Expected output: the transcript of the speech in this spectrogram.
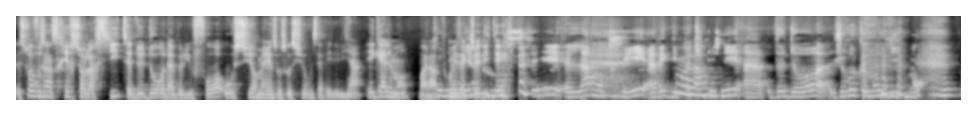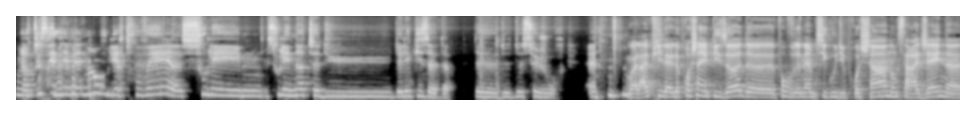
euh, soit vous inscrire sur leur site de Door W4 ou sur mes réseaux sociaux. Vous avez les liens également. Voilà, pour mes actualités. C'est la rentrée avec des petits déjeuners à The Door. Je recommande vivement. Alors, tous ces événements, vous les retrouvez euh, sous les, sous les notes du, de l'épisode de, de, de ce jour. voilà, puis le, prochain épisode, euh, pour vous donner un petit goût du prochain, donc Sarah Jane, euh,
